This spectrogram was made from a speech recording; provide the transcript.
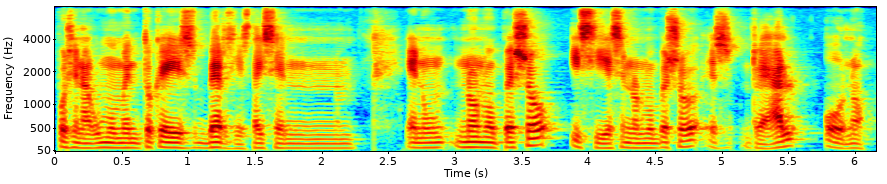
pues en algún momento queréis ver si estáis en, en un normo peso y si ese normo peso es real o no.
